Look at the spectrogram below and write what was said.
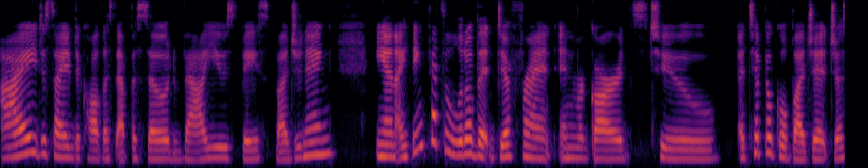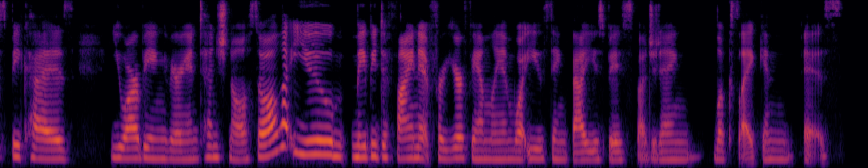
I decided to call this episode Values Based Budgeting. And I think that's a little bit different in regards to a typical budget just because you are being very intentional. So I'll let you maybe define it for your family and what you think values based budgeting looks like and is.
